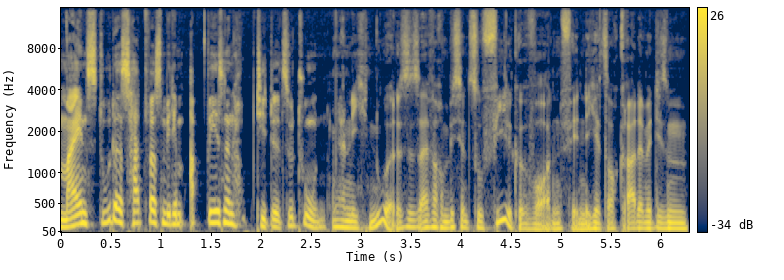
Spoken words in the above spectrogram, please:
Meinst du, das hat was mit dem abwesenden Haupttitel zu tun? Ja, nicht nur. Das ist einfach ein bisschen zu viel geworden, finde ich. Jetzt auch gerade mit diesem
